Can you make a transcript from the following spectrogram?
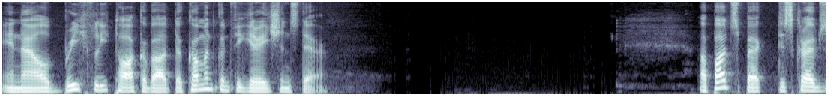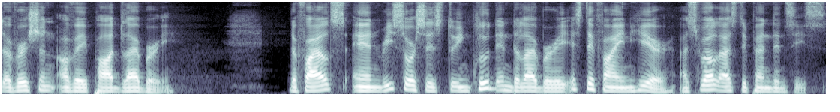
and I'll briefly talk about the common configurations there. A podspec describes a version of a pod library. The files and resources to include in the library is defined here, as well as dependencies.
